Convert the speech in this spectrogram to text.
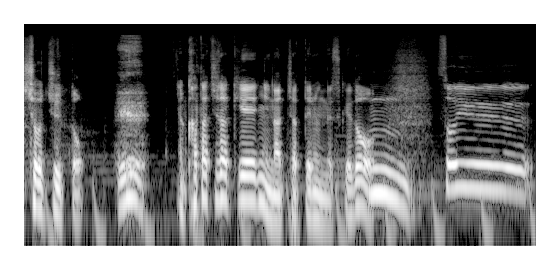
焼酎と。たえ？形だけになっちゃってるんですけど、うん。そういう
